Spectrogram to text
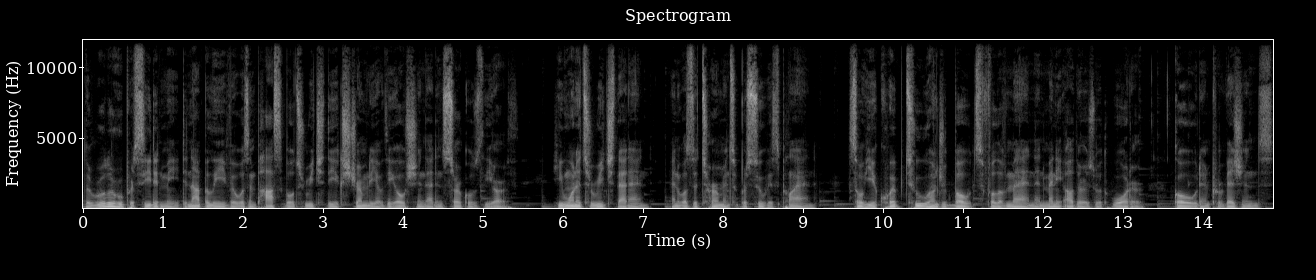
The ruler who preceded me did not believe it was impossible to reach the extremity of the ocean that encircles the earth. He wanted to reach that end and was determined to pursue his plan. So he equipped 200 boats full of men and many others with water, gold, and provisions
